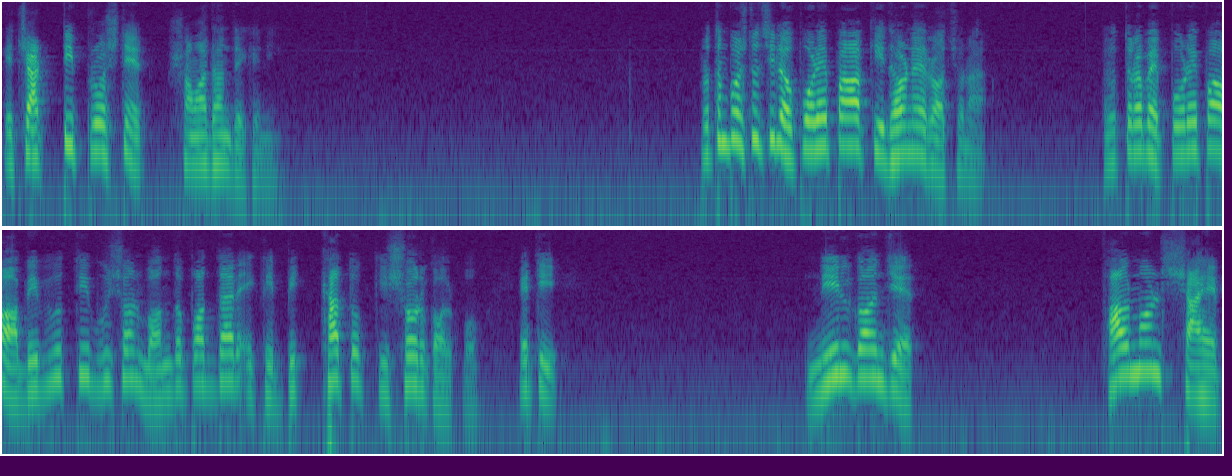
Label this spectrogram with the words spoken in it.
এই চারটি প্রশ্নের সমাধান দেখে নিই। প্রথম প্রশ্ন ছিল, পড়ে পাওয়া কি ধরনের রচনা? উত্তর হবে, পড়ে পাওয়া বিভূতিভূষণ বন্দ্যোপাধ্যায়ের একটি বিখ্যাত কিশোর গল্প। এটি নীলগঞ্জের ফালমন্ড সাহেব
